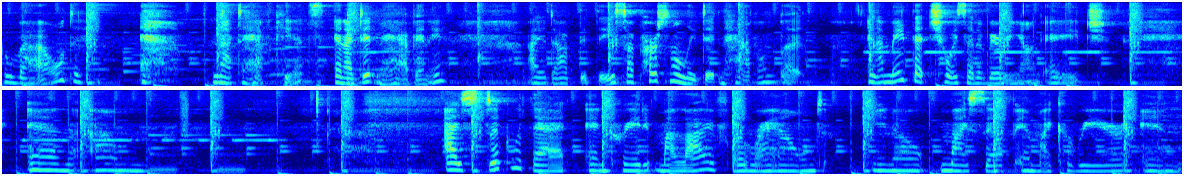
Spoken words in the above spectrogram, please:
who vowed not to have kids, and I didn't have any. I adopted these, so I personally didn't have them, but and I made that choice at a very young age. And um, I stuck with that and created my life around, you know, myself and my career and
